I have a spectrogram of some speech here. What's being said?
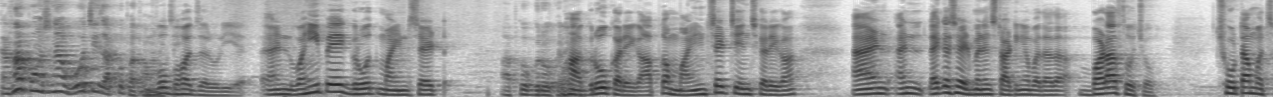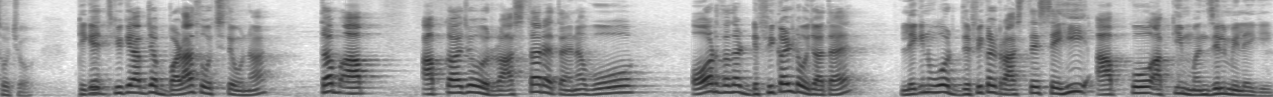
कहाँ पहुँचना वो चीज़ आपको पता होना वो बहुत ज़रूरी है। एंड वहीं पे ग्रोथ माइंडसेट आपको ग्रो करेगा। हाँ ग्रो करेगा। आपका माइंडसेट चेंज करेगा। And and like I said मैंने स्टार्टिंग में बताया था बड़ा सोचो छोटा मत सोचो ठीक है? क्योंकि आप जब बड़ा सोचते हो ना तब आप आपका जो रास्ता रहता है ना वो और ज़्यादा डिफ़िकल्ट हो जाता है लेकिन वो डिफ़िकल्ट रास्ते से ही आपको आपकी मंजिल मिलेगी।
